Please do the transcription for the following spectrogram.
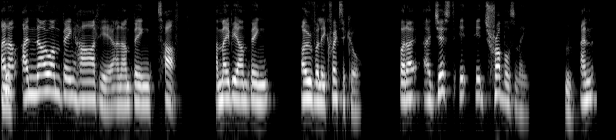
And Mm. I, I know I'm being hard here and I'm being tough and maybe I'm being overly critical, but I, I just, it, it troubles me. Mm. And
